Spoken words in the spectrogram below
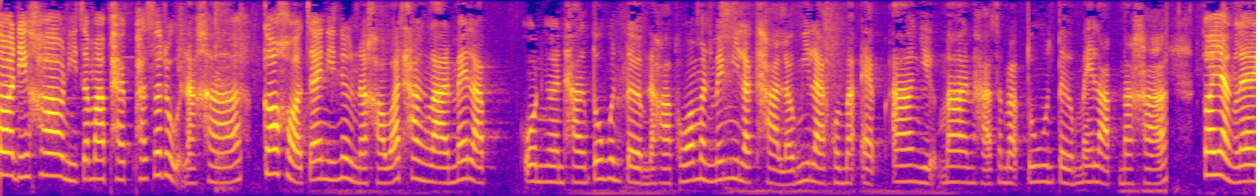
สวัสดีค่ะวันนี้จะมาแพ็คพัสดุนะคะ ก็ขอแจ้งนิดหนึ่งนะคะ ว่าทางร้านไม่รับโอนเงินทางตู้บุญเติมนะคะ เพราะว่ามันไม่มีหลักฐานแล้วมีหลายคนมาแอบอ้างเยอะมากนะคะสำหรับตู้บุญเติมไม่รับนะคะ ก็อย่างแรก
